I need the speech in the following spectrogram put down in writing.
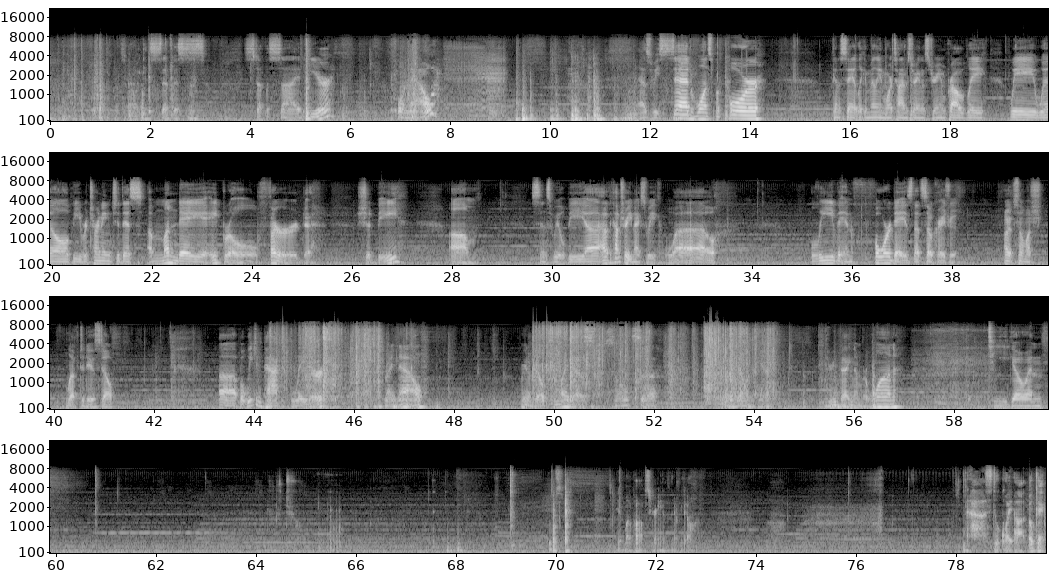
now we can set this stuff aside here for now. As we said once before, I'm gonna say it like a million more times during the stream, probably. We will be returning to this a Monday, April 3rd. Should be. Um, since we will be uh, out of the country next week. Wow. Leave in four days. That's so crazy. I have so much left to do still. Uh, but we can pack later. Right now, we're going to build some Legos. So let's uh, get going here. Three bag number one. T going. Oops. Hit my pop screen. There we go. Ah, still quite hot. Okay.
